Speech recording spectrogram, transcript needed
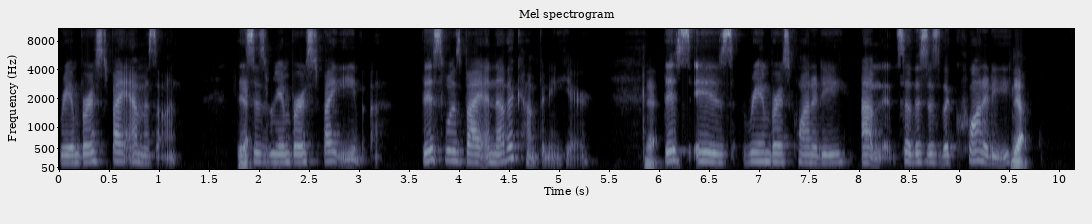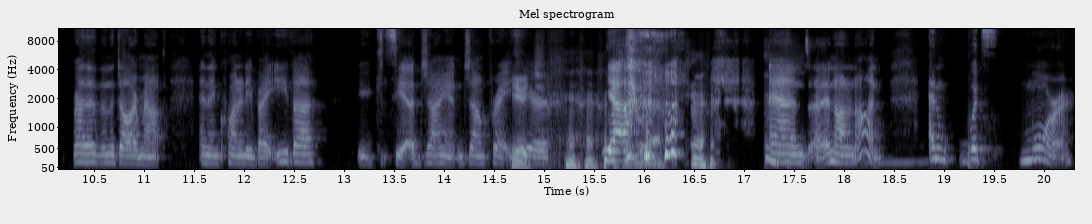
reimbursed by Amazon. This is reimbursed by Eva. This was by another company here. Yeah. This is reimbursed quantity. Um, so this is the quantity Yeah. rather than the dollar amount. And then quantity by Eva. You can see a giant jump right Huge. here. Yeah. Yeah. and uh, and on and on. And what's more,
